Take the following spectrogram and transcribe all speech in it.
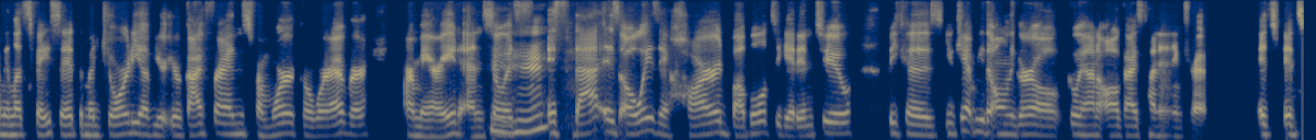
i mean let's face it the majority of your, your guy friends from work or wherever are married. And so mm-hmm. it's it's that is always a hard bubble to get into because you can't be the only girl going on an all guys hunting trip. It's it's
